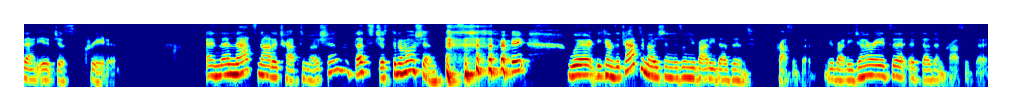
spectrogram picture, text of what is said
that it just created. And then that's not a trapped emotion, that's just an emotion, right? Where it becomes a trapped emotion is when your body doesn't process it. Your body generates it, it doesn't process it.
